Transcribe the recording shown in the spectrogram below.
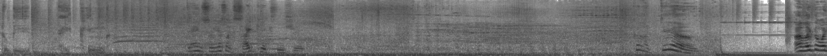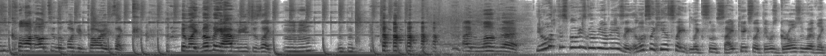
to be a king. Dang, so he has like sidekicks and shit. God damn. I like the way he clawed onto the fucking car. He's like, like nothing happened. He's just like, mm-hmm. I love that. You know what? This movie's gonna be amazing. It looks like he has like like some sidekicks. Like there was girls who had like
